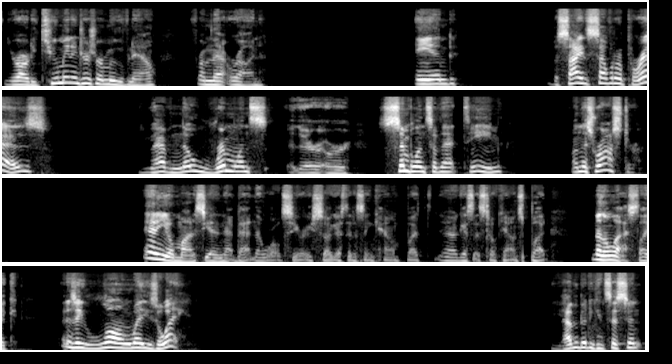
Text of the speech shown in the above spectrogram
You're already two managers removed now from that run. And besides Salvador Perez, you have no remnants or, or semblance of that team on this roster. And you know, had a net bat in the World Series, so I guess that doesn't count. But you know, I guess that still counts. But nonetheless, like that is a long ways away. you haven't been consistent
